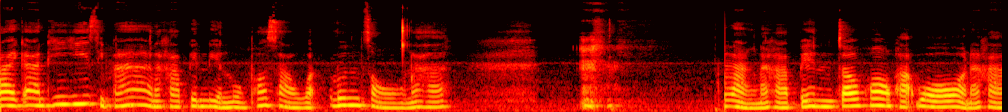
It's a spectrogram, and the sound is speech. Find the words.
รายการที่ 25 นะคะ เป็นเหรียญหลวงพ่อเสารุ่น 2 นะคะ หลังนะคะ เป็นเจ้าพ่อพระวอนะคะ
